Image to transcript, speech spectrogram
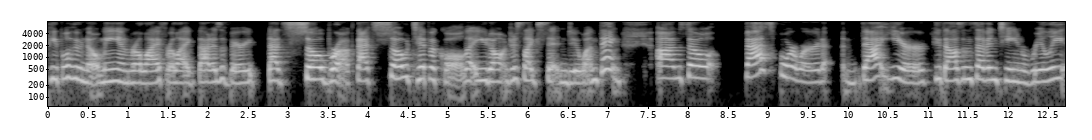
people who know me in real life are like, that is a very that's so Brooke. That's so typical that you don't just like sit and do one thing. Um, so fast forward that year 2017 really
